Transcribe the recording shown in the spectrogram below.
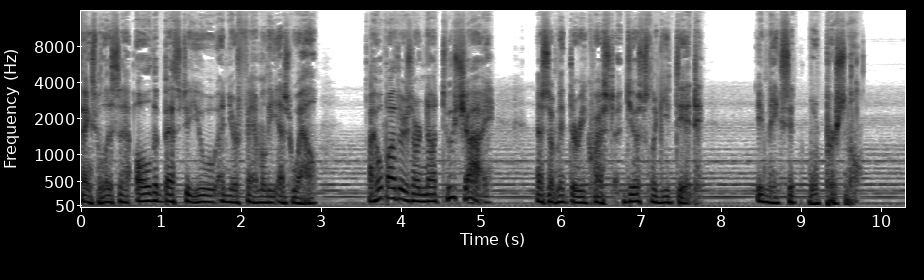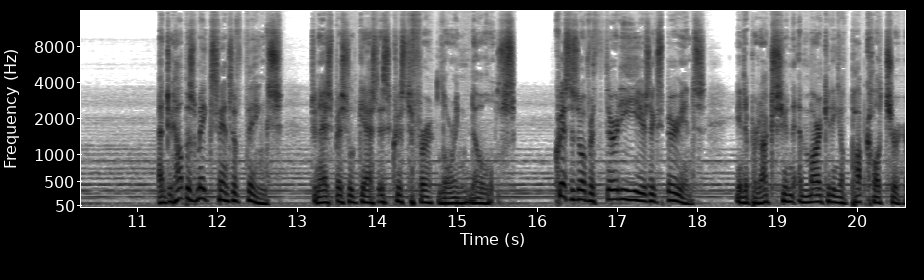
Thanks, Melissa. All the best to you and your family as well. I hope others are not too shy and submit the request just like you did. It makes it more personal. And to help us make sense of things, tonight's special guest is Christopher Loring Knowles. Chris has over 30 years' experience in the production and marketing of pop culture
